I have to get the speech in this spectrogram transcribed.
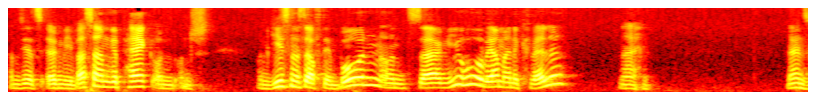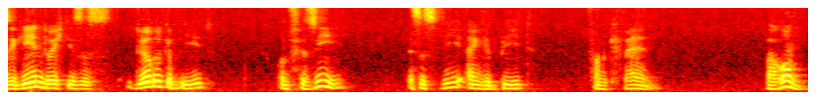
Haben sie jetzt irgendwie Wasser im Gepäck und, und, und gießen es auf den Boden und sagen, juhu, wir haben eine Quelle? Nein. Nein, sie gehen durch dieses dürre Gebiet und für sie ist es wie ein Gebiet von Quellen. Warum?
